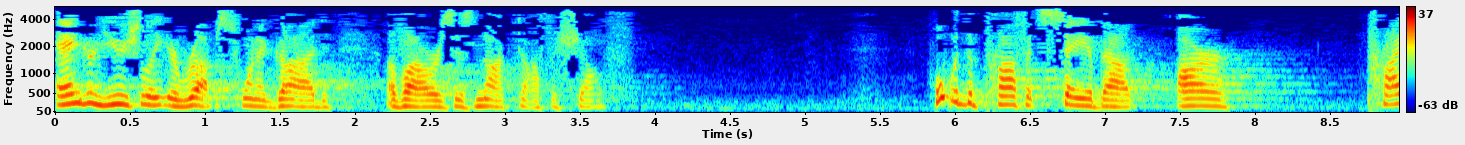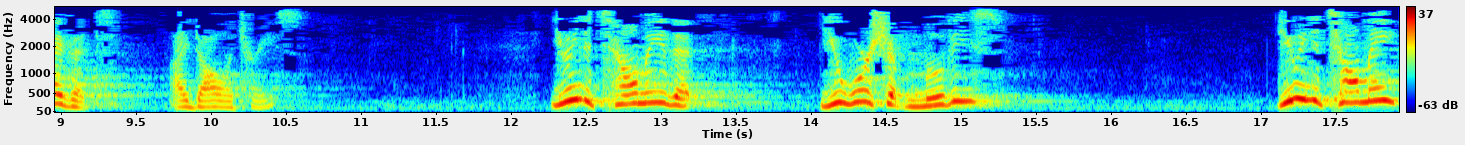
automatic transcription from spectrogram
anger usually erupts when a God of ours is knocked off a shelf. What would the prophet say about our private idolatries? You mean to tell me that you worship movies? You mean to tell me,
